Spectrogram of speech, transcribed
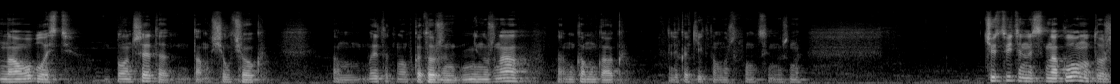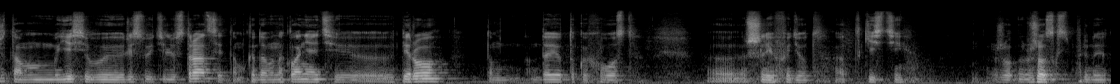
на область планшета, там щелчок. Там, эта кнопка тоже не нужна, там, кому как, для каких-то, может, функций нужна. Чувствительность к наклону тоже, там, если вы рисуете иллюстрации, там, когда вы наклоняете э, перо, там дает такой хвост, э, шлейф идет от кисти, жесткость придает.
